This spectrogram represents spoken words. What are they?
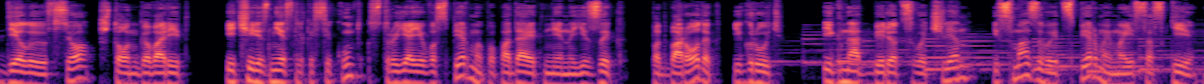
Делаю все, что он говорит. И через несколько секунд струя его спермы попадает мне на язык, подбородок и грудь. Игнат берет свой член и смазывает спермой мои соски.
